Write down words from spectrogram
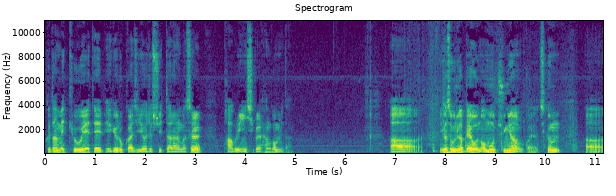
그 다음에 교회의 대배교로까지 이어질 수 있다는 것을 바울이 인식을 한 겁니다. 어, 이것은 우리가 매우 너무 중요한 거예요. 지금 어,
